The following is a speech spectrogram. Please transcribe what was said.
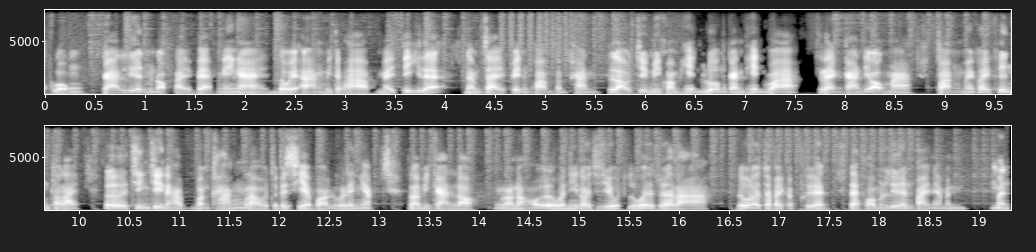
ตกลงการเลื่อนมันออกไปแบบง่ายๆ โดยอ้างมิตรภาพไมตรีและน้ำใจเป็นความสำคัญ เราจึงมีความเห็นร่วมกันเห็นว่าแถลงการที่ออกมาฟังไม่ค่อยขึ้นเท่าไหร่ เออจริง ๆ นะครับ บางครั้งเราจะไปเชียร์บอลหรืออะไรเงี้ย เรามีการล็อกเราเนาะว่าเออวันนี้เราจะหยุดหรือว่าจะลา หรือว่าเราจะไปกับเพื่อน แต่พอมันเลื่อนไปเนี่ยมันมัน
